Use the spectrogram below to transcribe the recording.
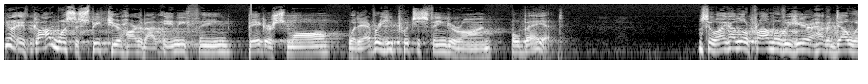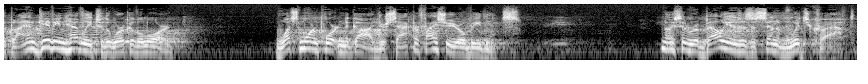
You know, if God wants to speak to your heart about anything, big or small, whatever He puts His finger on, obey it. You say, well, I got a little problem over here I haven't dealt with, but I am giving heavily to the work of the Lord. What's more important to God, your sacrifice or your obedience? No, he said rebellion is a sin of witchcraft.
